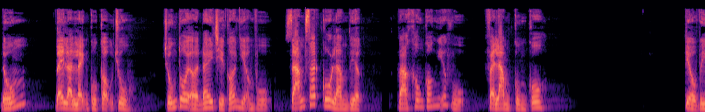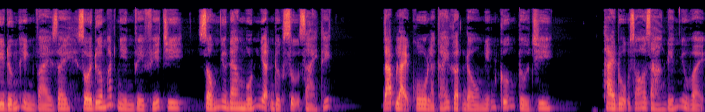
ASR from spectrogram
Đúng, đây là lệnh của cậu chủ. Chúng tôi ở đây chỉ có nhiệm vụ giám sát cô làm việc và không có nghĩa vụ phải làm cùng cô. Tiểu Vi đứng hình vài giây rồi đưa mắt nhìn về phía Chi giống như đang muốn nhận được sự giải thích. Đáp lại cô là cái gật đầu miễn cưỡng từ Chi. Thái độ rõ ràng đến như vậy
